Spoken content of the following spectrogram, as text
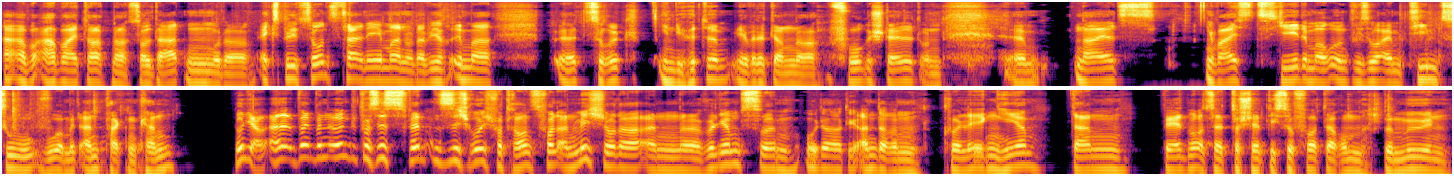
Arbeiter, na, Soldaten oder Expeditionsteilnehmern oder wie auch immer äh, zurück in die Hütte. Ihr werdet dann äh, vorgestellt und ähm, Niles weist jedem auch irgendwie so einem Team zu, wo er mit anpacken kann. Nun ja, äh, wenn, wenn irgendetwas ist, wenden Sie sich ruhig vertrauensvoll an mich oder an äh, Williams ähm, oder die anderen Kollegen hier. Dann werden wir uns selbstverständlich sofort darum bemühen.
